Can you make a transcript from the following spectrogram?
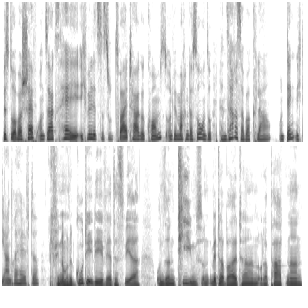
Bist du aber Chef und sagst, hey, ich will jetzt, dass du zwei Tage kommst und wir machen das so und so, dann sag es aber klar und denk nicht die andere Hälfte. Ich finde nochmal eine gute Idee wäre, dass wir unseren Teams und Mitarbeitern oder Partnern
